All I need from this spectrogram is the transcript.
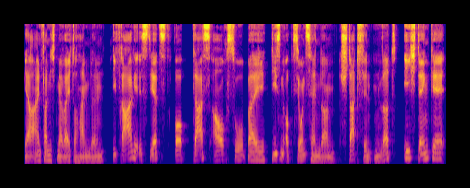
Ja, einfach nicht mehr weiterhandeln. Die Frage ist jetzt, ob das auch so bei diesen Optionshändlern stattfinden wird. Ich denke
